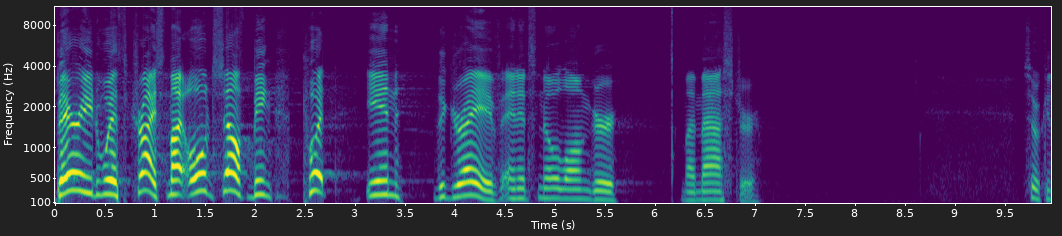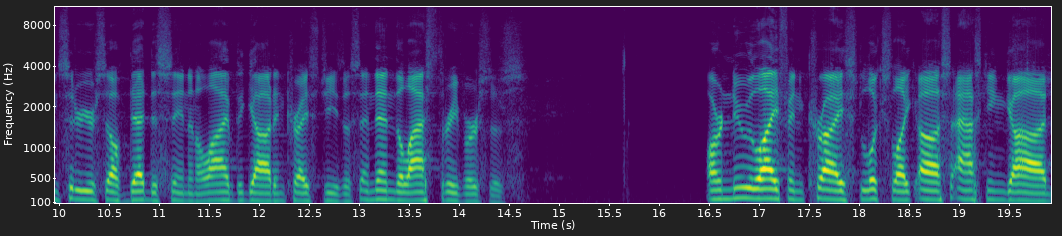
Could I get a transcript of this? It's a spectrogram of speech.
buried with Christ, my old self being put in the grave, and it's no longer my master. So consider yourself dead to sin and alive to God in Christ Jesus. And then the last three verses. Our new life in Christ looks like us asking God,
